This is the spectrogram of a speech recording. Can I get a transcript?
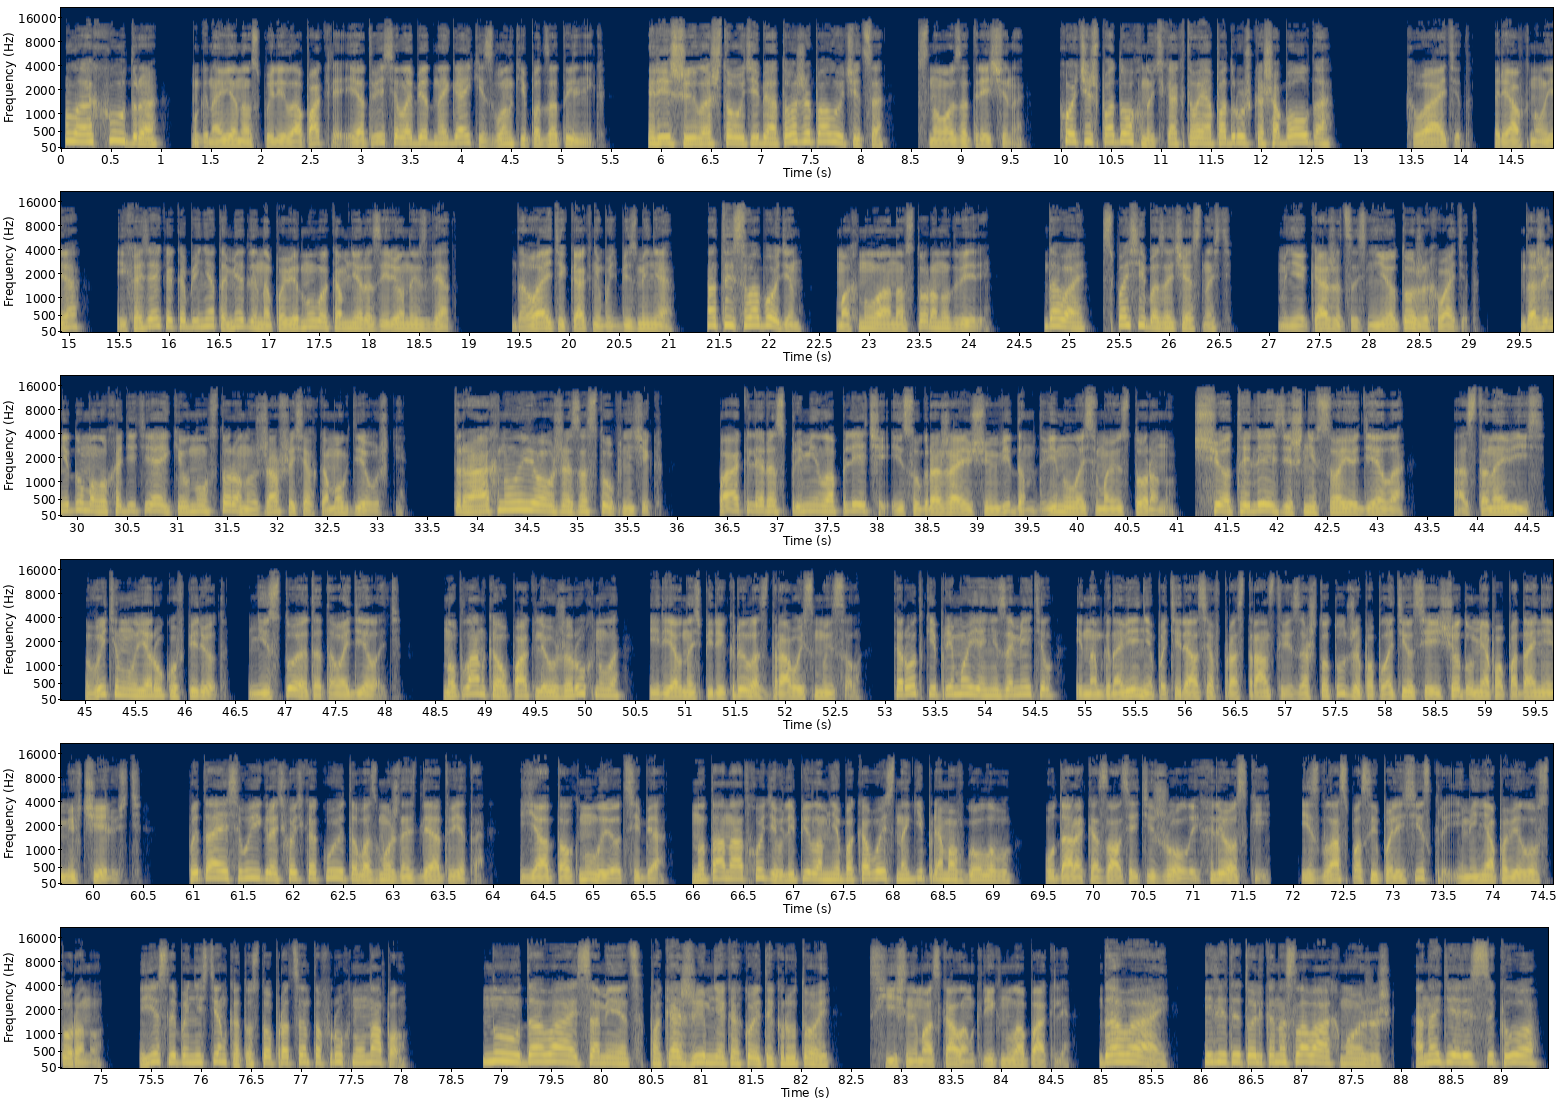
«Лохудра!» Мгновенно вспылила Пакля и отвесила бедной гайке звонкий подзатыльник. «Решила, что у тебя тоже получится?» Снова затрещина. «Хочешь подохнуть, как твоя подружка Шаболда?» «Хватит!» — рявкнул я, и хозяйка кабинета медленно повернула ко мне разъяренный взгляд. «Давайте как-нибудь без меня». «А ты свободен!» — махнула она в сторону двери. «Давай, спасибо за честность». Мне кажется, с нее тоже хватит. Даже не думал уходить я и кивнул в сторону сжавшейся в комок девушки. Трахнул ее уже, заступничек. Пакля распрямила плечи и с угрожающим видом двинулась в мою сторону. «Че ты лезешь не в свое дело?» «Остановись!» Вытянул я руку вперед. «Не стоит этого делать!» Но планка у Пакли уже рухнула, и ревность перекрыла здравый смысл. Короткий прямой я не заметил и на мгновение потерялся в пространстве, за что тут же поплатился еще двумя попаданиями в челюсть. Пытаясь выиграть хоть какую-то возможность для ответа, я оттолкнул ее от себя, но та на отходе влепила мне боковой с ноги прямо в голову. Удар оказался тяжелый, хлесткий. Из глаз посыпались искры, и меня повело в сторону. Если бы не стенка, то сто процентов рухнул на пол. «Ну, давай, самец, покажи мне, какой ты крутой!» С хищным оскалом крикнула Пакля. «Давай! Или ты только на словах можешь, а на деле ссыкло!»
